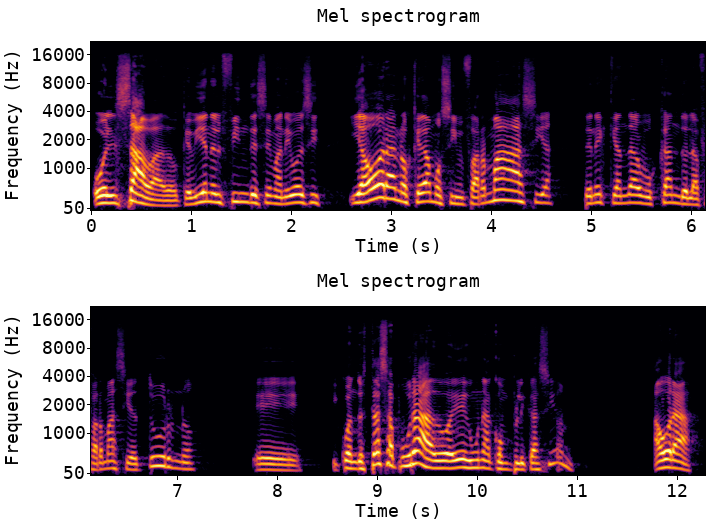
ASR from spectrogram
O el sábado, que viene el fin de semana. Y vos decís, y ahora nos quedamos sin farmacia, tenés que andar buscando la farmacia de turno. Eh, y cuando estás apurado es una complicación. Ahora,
